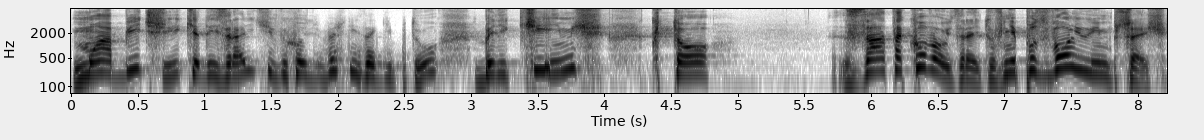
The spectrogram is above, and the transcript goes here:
Moabici, kiedy Izraelici wyszli z Egiptu, byli kimś, kto zaatakował Izraelitów, nie pozwolił im przejść.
